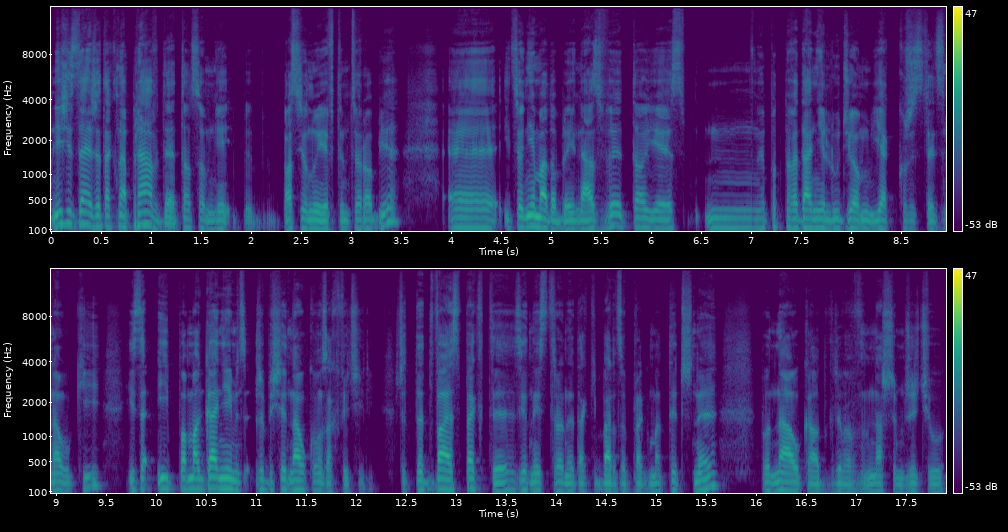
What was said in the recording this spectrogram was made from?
Mnie się zdaje, że tak naprawdę to, co mnie pasjonuje w tym, co robię e, i co nie ma dobrej nazwy, to jest mm, podpowiadanie ludziom, jak korzystać z nauki i, za, i pomaganie im, żeby się nauką zachwycili. Że te dwa aspekty, z jednej strony taki bardzo pragmatyczny, bo nauka odgrywa w naszym życiu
